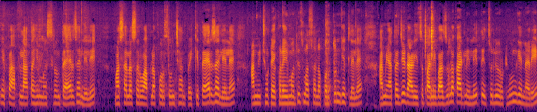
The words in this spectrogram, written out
हे पहा आपलं आता हे मिश्रण तयार झालेले मसाला सर्व आपला परतून छानपैकी तयार झालेला आहे. आम्ही छोट्या कढईमध्येच मसाला परतून घेतलेला आहे. आम्ही आता जे डाळीचं पाणी बाजूला काढलेले ते चुलीवर ठेवून घेणार आहे.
